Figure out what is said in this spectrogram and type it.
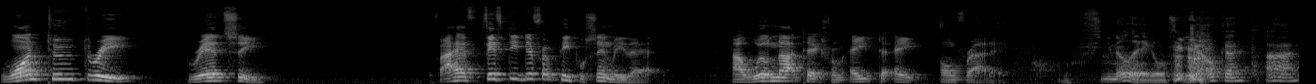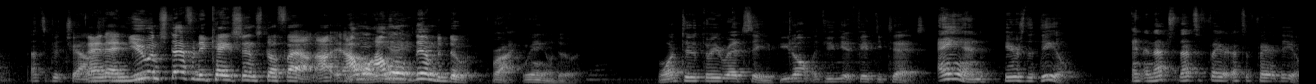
one, two, three, Red C. I have 50 different people send me that, I will not text from 8 to 8 on Friday. You know they ain't gonna say, yeah, okay, all right, that's a good challenge. And and you and Stephanie can't send stuff out. I, I No, want I we want them to do it. right, we ain't gonna do it. One, two, three, Red C. If you don't, if you get 50 texts, and here's the deal, and and that's that's a fair that's a fair deal.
